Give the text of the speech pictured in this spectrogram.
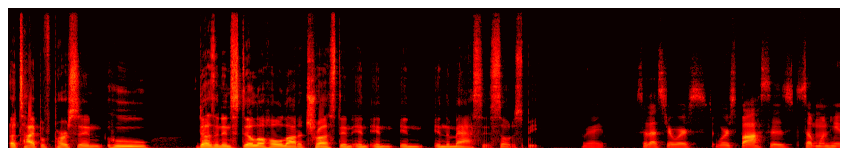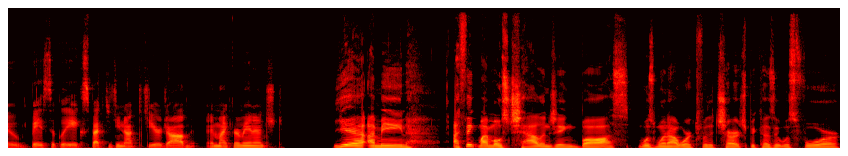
a type of person who doesn't instill a whole lot of trust in in in in, in the masses so to speak Right. So that's your worst worst boss is someone who basically expected you not to do your job and micromanaged. Yeah, I mean, I think my most challenging boss was when I worked for the church because it was for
